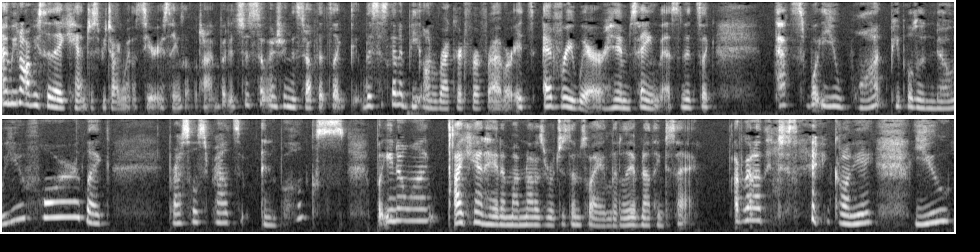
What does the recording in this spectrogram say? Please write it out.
I mean, obviously they can't just be talking about serious things all the time, but it's just so interesting the stuff that's like this is going to be on record for forever. It's everywhere him saying this and it's like that's what you want people to know you for? Like Brussels sprouts and books? But you know what? I can't hate him. I'm not as rich as him, so I literally have nothing to say. I've got nothing to say, Kanye. You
